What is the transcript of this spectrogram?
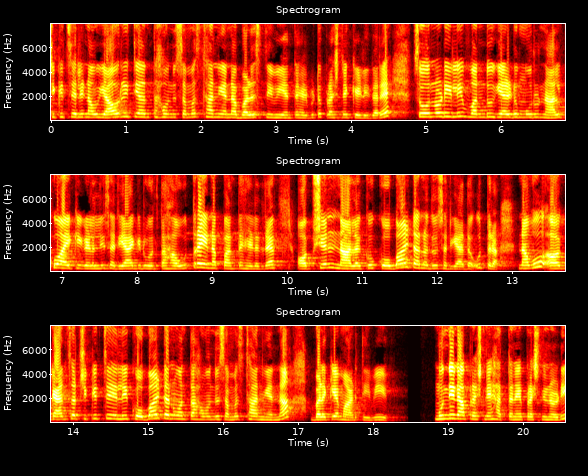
ಚಿಕಿತ್ಸೆಯಲ್ಲಿ ನಾವು ಯಾವ ರೀತಿಯಂತಹ ಒಂದು ಸಮಸ್ಥಾನಿಯನ್ನು ಬಳಸ್ತೀವಿ ಅಂತ ಹೇಳಿಬಿಟ್ಟು ಪ್ರಶ್ನೆ ಕೇಳಿದ್ದಾರೆ. ಸೊ ನೋಡಿ ಇಲ್ಲಿ ಒಂದು, ಎರಡು, ಮೂರು, ನಾಲ್ಕು ಆಯ್ಕೆಗಳಲ್ಲಿ ಸರಿಯಾಗಿರುವಂತಹ ಉತ್ತರ ಏನಪ್ಪಾ ಅಂತ ಹೇಳಿದ್ರೆ ಆಪ್ಷನ್ ನಾಲ್ಕು, ಕೋಬಾಲ್ಟ್ ಅನ್ನೋದು ಸರಿಯಾದ ಉತ್ತರ. ನಾವು ಕ್ಯಾನ್ಸರ್ ಚಿಕಿತ್ಸೆಯಲ್ಲಿ ಕೋಬಾಲ್ಟ್ ಅನ್ನುವಂತಹ ಒಂದು ಸಮಸ್ಥಾನಿಯನ್ನು ಬಳಕೆ ಮಾಡ್ತೀವಿ. ಮುಂದಿನ ಪ್ರಶ್ನೆ, ಹತ್ತನೇ ಪ್ರಶ್ನೆ ನೋಡಿ.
